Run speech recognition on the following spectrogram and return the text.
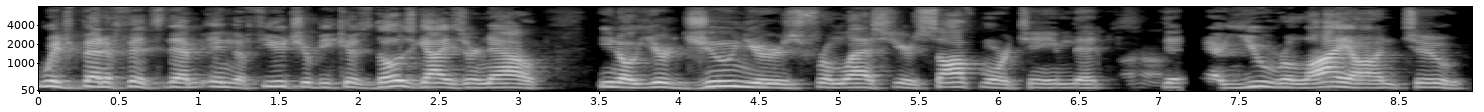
which benefits them in the future because those guys are now, you know, your juniors from last year's sophomore team that uh-huh. that you rely on to,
